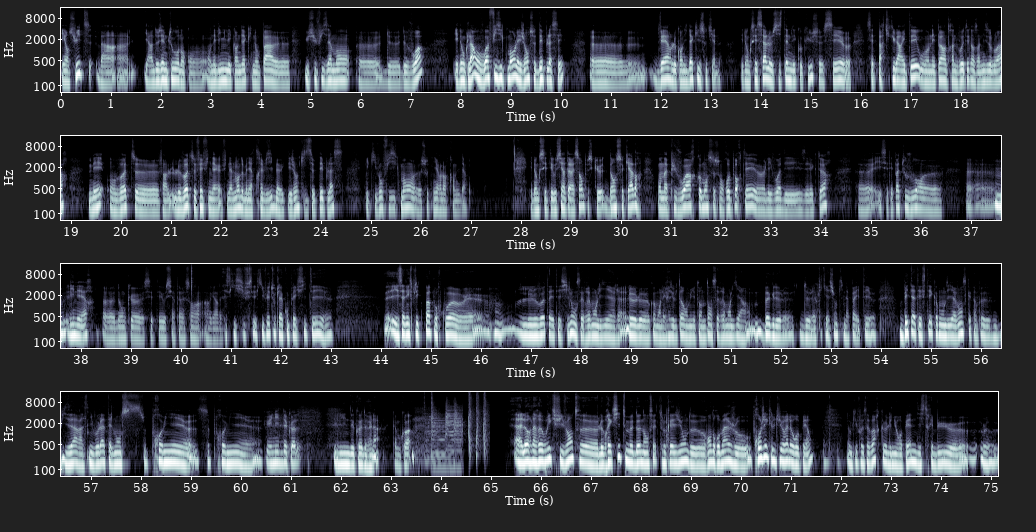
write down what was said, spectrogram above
Et ensuite, ben, il y a un deuxième tour, donc on, élimine les candidats qui n'ont pas euh, eu suffisamment euh, de, voix. Et donc là, on voit physiquement les gens se déplacer euh, vers le candidat qu'ils soutiennent. Et donc c'est ça le système des caucus, c'est cette particularité où on n'est pas en train de voter dans un isoloir, mais on vote, euh, enfin le vote se fait finalement de manière très visible avec des gens qui se déplacent et qui vont physiquement euh, soutenir leur candidat. Et donc c'était aussi intéressant puisque dans ce cadre, on a pu voir comment se sont reportées euh, les voix des électeurs et c'était pas toujours mm. linéaire. donc c'était aussi intéressant à, regarder. C'est ce qui fait toute la complexité et ça n'explique pas pourquoi euh, le vote a été si long. C'est vraiment lié à le, comment les résultats ont mis tant de temps. C'est vraiment lié à un bug de, l'application qui n'a pas été euh, bêta testé comme on dit avant, ce qui est un peu bizarre à ce niveau-là, tellement ce premier, euh, ce premier. une ligne de code. Une ligne de code, voilà. Comme quoi. Alors la rubrique suivante, le Brexit me donne en fait l'occasion de rendre hommage au projet culturel européen. Donc il faut savoir que l'Union européenne distribue euh,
